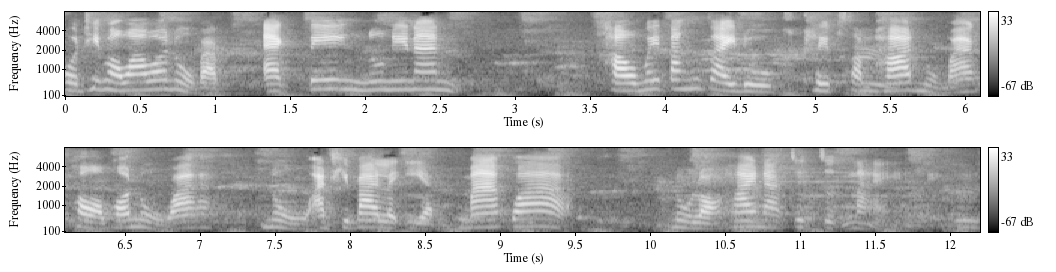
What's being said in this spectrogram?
คนที่มาว่าว่าหนูแบบ acting นู่นนี่นั่น เขาไม่ตั้งใจดูคลิปสัมภาษณ์หนูมากพอ เพราะหนูว่าหนูอธิบายละเอียดมากว่า หนูร้องไห้นะจุดจุดๆไหน อืม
